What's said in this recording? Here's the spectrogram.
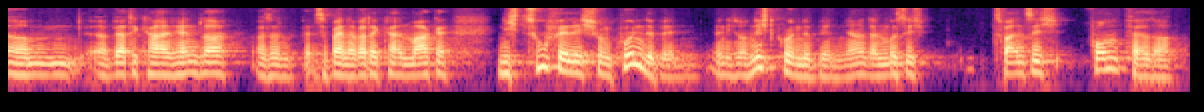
ähm, vertikalen Händler, also, also bei einer vertikalen Marke, nicht zufällig schon Kunde bin, wenn ich noch nicht Kunde bin, ja, dann muss ich 20 Formfelder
